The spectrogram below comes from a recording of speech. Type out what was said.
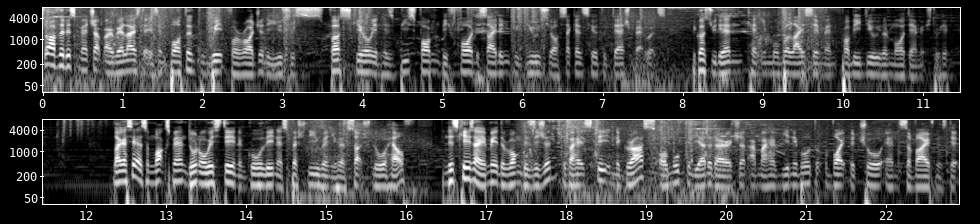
So after this matchup, I realized that it's important to wait for Roger to use his first skill in his beast form before deciding to use your second skill to dash backwards, because you then can immobilize him and probably deal even more damage to him. Like I said, as a marksman, don't always stay in the gold lane, especially when you have such low health. In this case, I made the wrong decision. If I had stayed in the grass or moved in the other direction, I might have been able to avoid the throw and survive instead.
